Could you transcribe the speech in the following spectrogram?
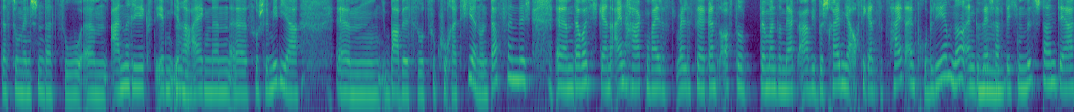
dass du Menschen dazu ähm, anregst, eben ihre mhm. eigenen äh, Social Media ähm, Bubbles so zu kuratieren. Und das finde ich, ähm, da wollte ich gerne einhaken, weil das, weil das ja ganz oft so, wenn man so merkt, ah, wir beschreiben ja auch die ganze Zeit ein Problem, ne, einen gesellschaftlichen mhm. Missstand, der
